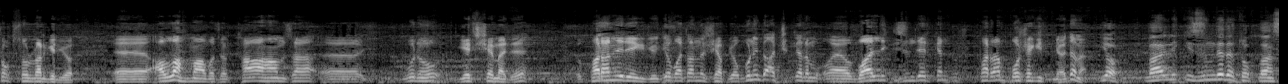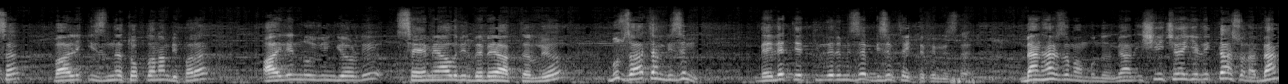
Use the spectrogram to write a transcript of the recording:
çok sorular geliyor. E, Allah muhafaza, Ta Hamza e, bunu yetişemedi. Para nereye gidiyor diyor, vatandaş yapıyor. Bunu bir açıklayalım. E, valilik izin derken para boşa gitmiyor değil mi? Yok valilik izinde de toplansa valilik izinde toplanan bir para ailenin uygun gördüğü SMA'lı bir bebeğe aktarılıyor. Bu zaten bizim devlet yetkililerimize bizim teklifimizde. Ben her zaman bunu dedim. Yani işin içine girdikten sonra ben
